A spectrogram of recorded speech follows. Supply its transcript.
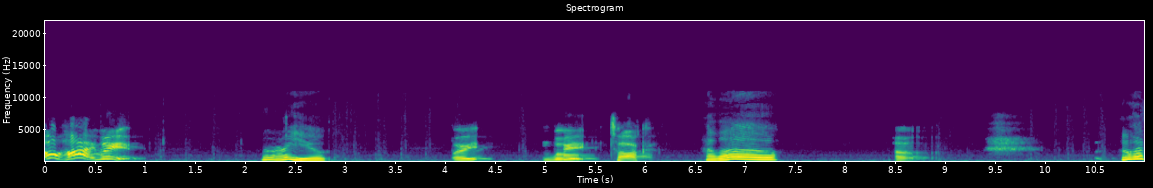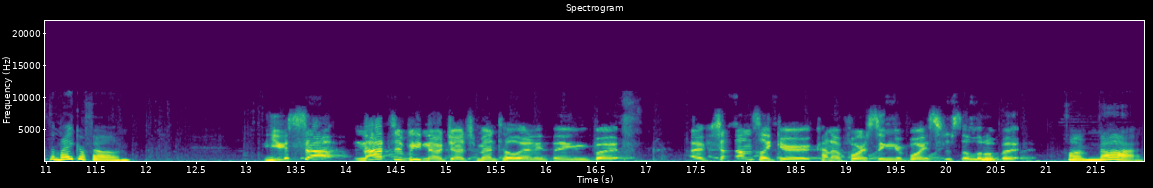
Oh, hi. Wait. Where are you? Wait. Wait. Talk. Hello. Oh. Who has the microphone? You sound not to be no judgmental or anything, but it sounds like you're kind of forcing your voice just a little bit. I'm not.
